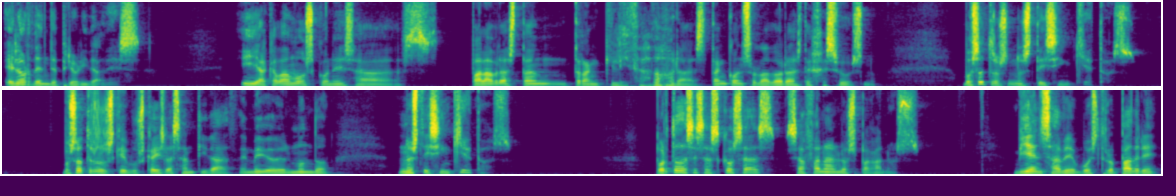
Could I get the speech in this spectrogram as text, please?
el orden de prioridades. Y acabamos con esas palabras tan tranquilizadoras, tan consoladoras de Jesús. Vosotros no estéis inquietos. Vosotros los que buscáis la santidad en medio del mundo, no estéis inquietos. Por todas esas cosas se afanan los paganos. Bien sabe vuestro Padre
